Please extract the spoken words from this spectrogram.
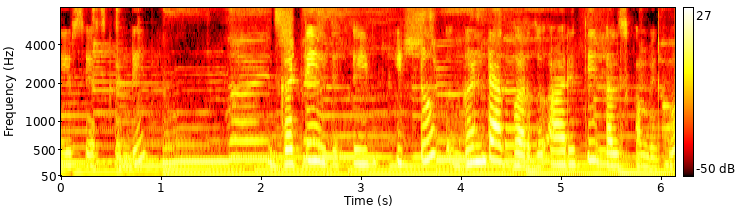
ನೀರು ಸೇರಿಸ್ಕೊಂಡು. ಗಟ್ಟಿ ಇಟ್ಟು ಗಂಟಾಗಬಾರ್ದು ಆ ರೀತಿ ಕಲಿಸ್ಕೊಬೇಕು.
